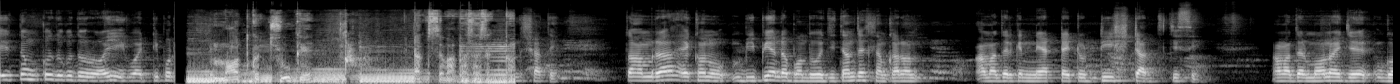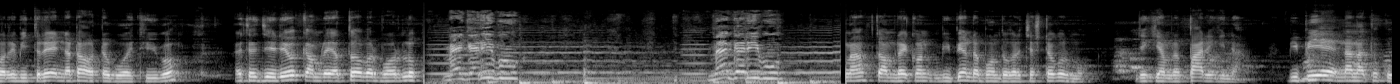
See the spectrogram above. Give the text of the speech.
একদম কুদু কুদু ওই ওই টিপোর मौत को छू के टक से वापस आ सकता हूँ সাথে তো আমরা এখন বিপিএনটা বন্ধ করে দিতাম চাইছিলাম কারণ আমাদেরকে নেটটা একটু ডিস্টার্ব দিতেছে আমাদের মনে হয় যে ঘরের ভিতরে নেটটা হঠাৎ বয়ে থইব আচ্ছা যেটি হোক আমরা এত আবার বড় লোক मैं गरीब हूँ मैं गरीब हूँ না, তো আমরা এখন বিপিএনটা বন্ধ করার চেষ্টা করব, দেখি আমরা পারি কি না বিপিএন না না টুকু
